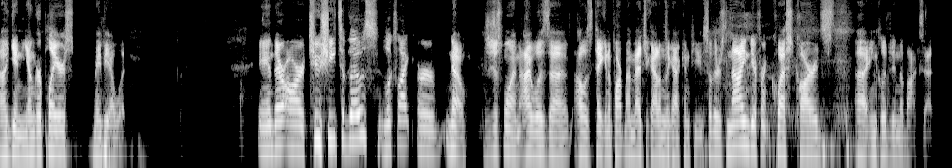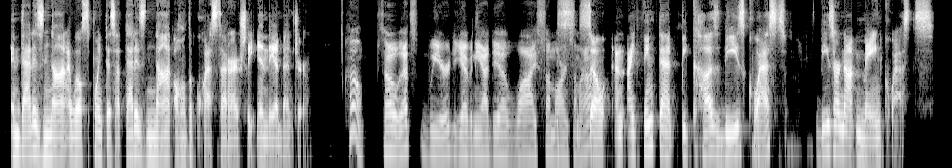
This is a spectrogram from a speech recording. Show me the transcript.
Uh, again, younger players, maybe I would. And there are two sheets of those, it looks like, or no, it's just one. I was uh, I was taking apart my magic items and got confused. So there's nine different quest cards uh, included in the box set. And that is not. I will point this out. That is not all the quests that are actually in the adventure. Oh, so that's weird. Do you have any idea why some are and some are not? So, and I think that because these quests, these are not main quests.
